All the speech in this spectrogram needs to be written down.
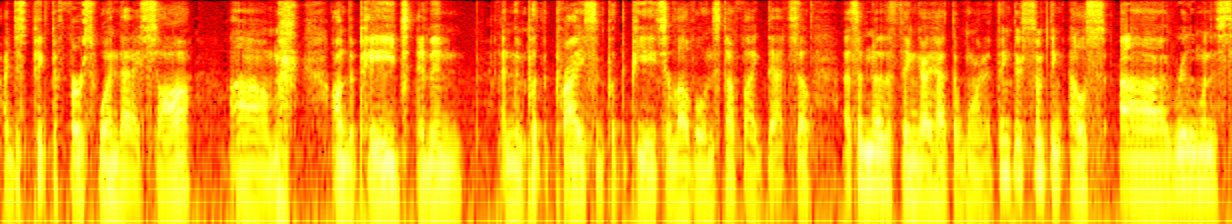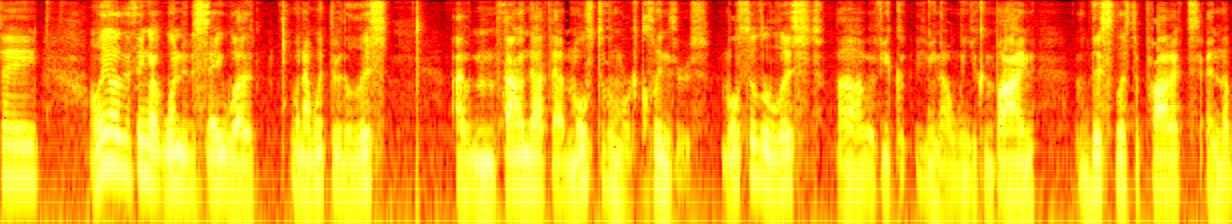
I just picked the first one that I saw um, on the page and then and then put the price and put the pH level and stuff like that. So that's another thing I had to warn. I think there's something else uh, I really wanted to say. Only other thing I wanted to say was when I went through the list, I found out that most of them were cleansers. Most of the list, um, if you you know when you combine this list of products and the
